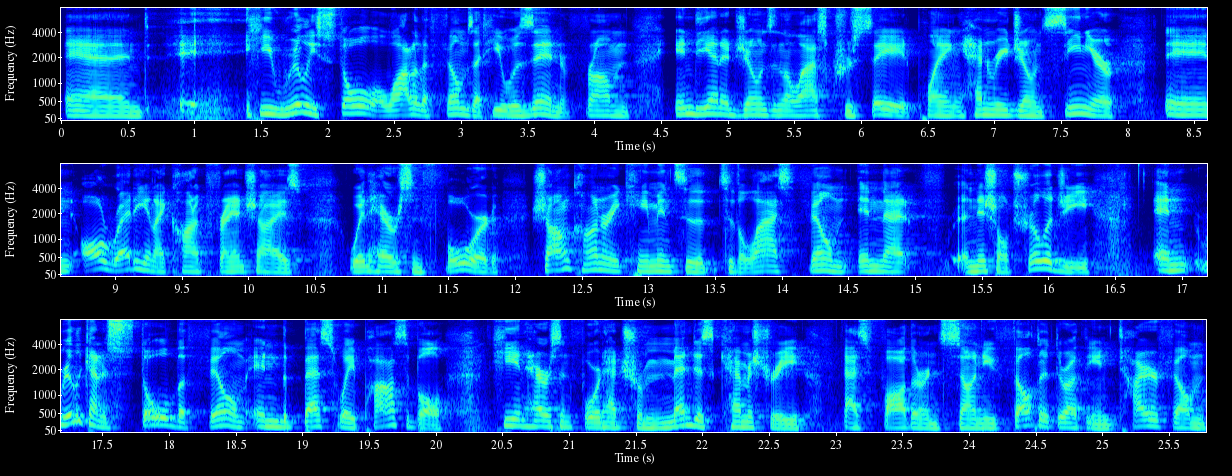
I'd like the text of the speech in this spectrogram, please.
And he really stole a lot of the films that he was in from Indiana Jones and the Last Crusade, playing Henry Jones Sr. in already an iconic franchise with Harrison Ford. Sean Connery came into to the last film in that initial trilogy and really kind of stole the film in the best way possible. He and Harrison Ford had tremendous chemistry as father and son. You felt it throughout the entire film.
